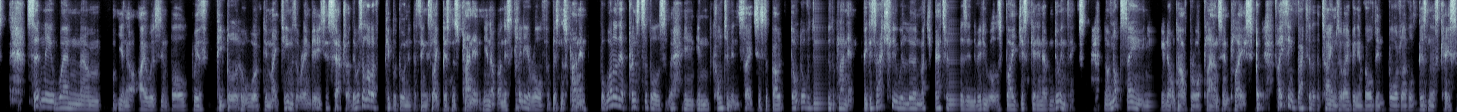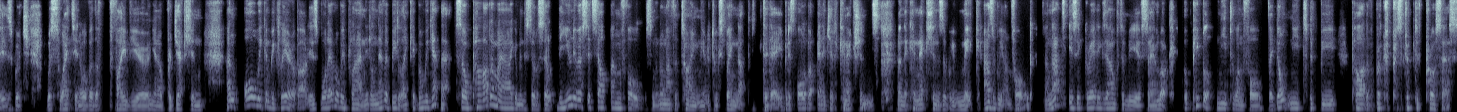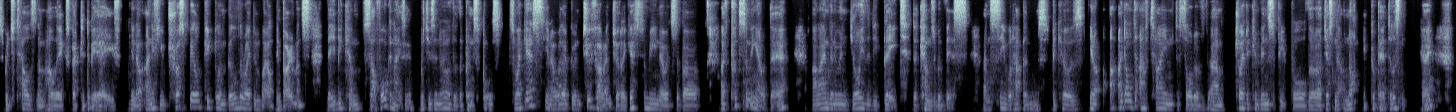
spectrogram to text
Certainly when um, you know I was involved with people who worked in my teams that were MBAs, etc. There was a lot of people going into things like business planning, you know, and there's clearly a role for business planning. But one of the principles uh, in, in quantum insights is about don't overdo the planning because actually we'll learn much better as individuals by just getting out and doing things. Now, I'm not saying you don't have broad plans in place, but if I think back to the times that I've been involved in board level business cases, which were sweating over the five year, you know, projection, and all we can be clear about is whatever we plan, it'll never be like it when we get there. So part of my argument is sort of say the universe itself unfolds, and we don't have the time, you know, to explain that today, but it's all about energetic connections and the connections that we make as we unfold. And that is a great example to me of saying, look, people need to unfold. They don't need to be part of a prescriptive process which tells them how they expected to behave. You know, and if you trust build people and build the right envi- environments, they become self-organizing, which is another of the principles. So I guess, you know, without going too far into it, I guess for me now it's about I've put something out there and I'm going to enjoy the debate that comes with this and see what happens because you know I, I don't have time to sort of um, try to convince people that are just not, not prepared to listen. Okay,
